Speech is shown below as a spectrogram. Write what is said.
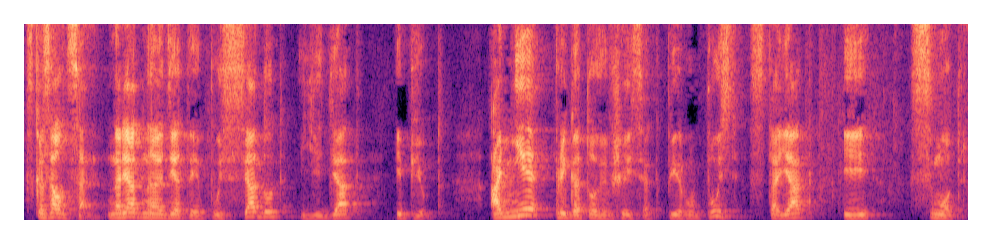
Сказал царь, нарядно одетые пусть сядут, едят и пьют. А не приготовившиеся к пиру пусть стоят и смотрят.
